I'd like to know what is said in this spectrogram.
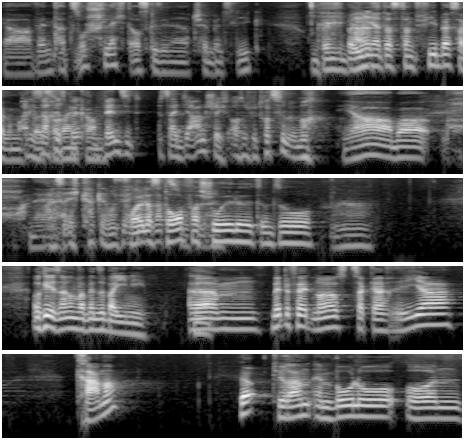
Ja, Wendt hat so schlecht ausgesehen in der Champions League. Und Benzibaini das- hat das dann viel besser gemacht, Die als er reinkam. Wendt sieht seit Jahren schlecht aus und spielt trotzdem immer. Ja, aber boah, nee. Das ist echt kacke. da voll das Tor suchen, verschuldet und so. ey. Okay, sagen wir mal Benzebaini. Ähm, Mittelfeld Neuhaus, Zakaria, Kramer, Ja. Tyram, Embolo und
